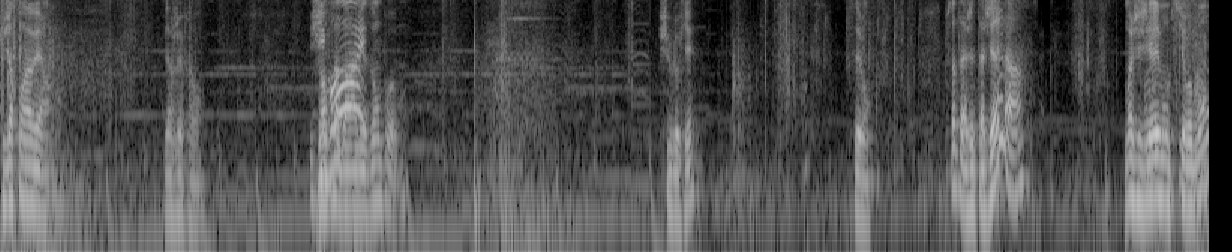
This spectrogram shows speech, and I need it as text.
Tu gères ton AV, hein. Bien joué, frérot. J'entre dans la maison pour... Je suis bloqué. C'est bon. Putain, t'as géré là hein Moi j'ai géré mon petit rebond.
